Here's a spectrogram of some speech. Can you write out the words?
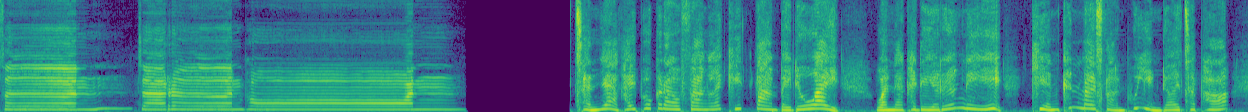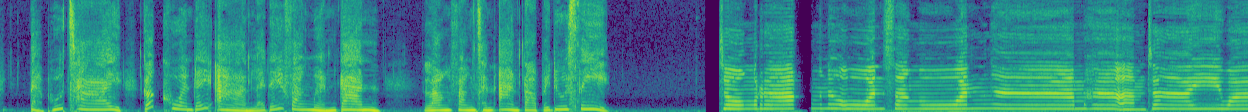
เสริญเจริญพร ฉันอยากให้พวกเราฟังและคิดตามไปด้วยวรรณคดีเรื่องนี้เขียนขึ้นมาสอนผู้หญิงโดยเฉพาะ แต่ผู้ชายก็ควรได้อ่านและได้ฟังเหมือนกัน ลองฟังฉันอ่านต่อไปดูสิ จงรักนวลสงวนงามห้ามใจไว้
